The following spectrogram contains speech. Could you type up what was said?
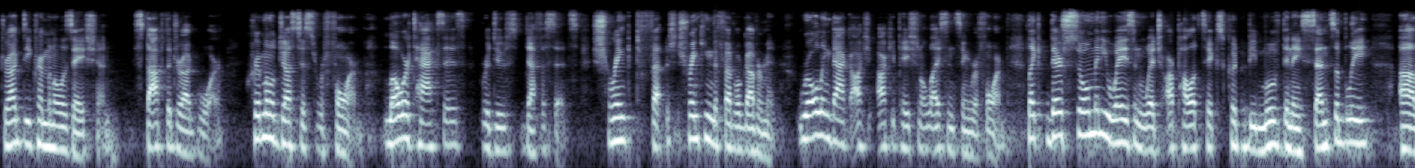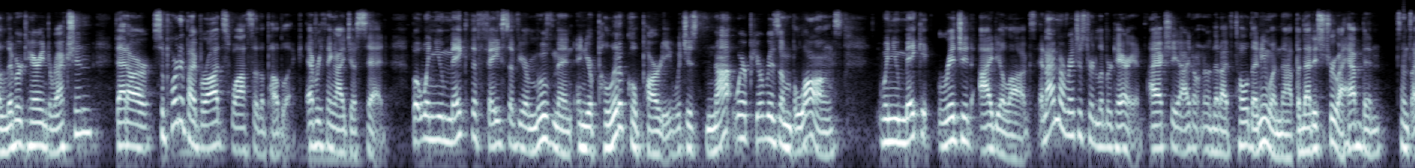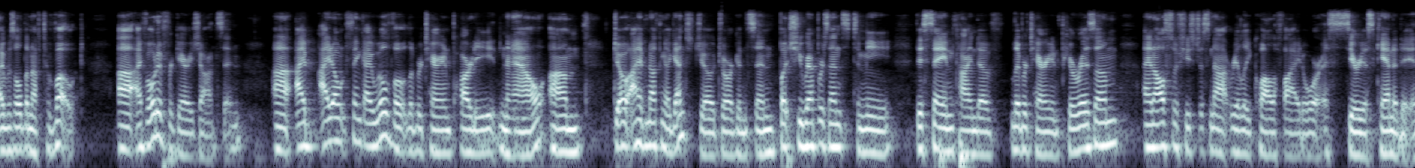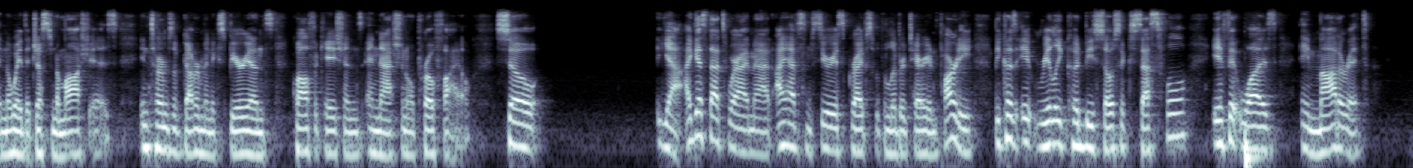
Drug decriminalization stop the drug war, criminal justice reform, lower taxes, reduce deficits, fe- shrinking the federal government, rolling back o- occupational licensing reform. Like there's so many ways in which our politics could be moved in a sensibly uh, libertarian direction that are supported by broad swaths of the public. Everything I just said. But when you make the face of your movement and your political party, which is not where purism belongs, when you make it rigid ideologues and i'm a registered libertarian. I actually i don't know that i've told anyone that but that is true. I have been since i was old enough to vote. Uh, i voted for gary johnson. Uh, I, I don't think i will vote libertarian party now. Um, jo i have nothing against Jo Jorgensen but she represents to me the same kind of libertarian purism and also she's just not really qualified or a serious candidate in the way that Justin Amash is in terms of government experience, qualifications, and national profile. So, yeah, I guess that's where I'm at. I have some serious gripes with the Libertarian Party because it really could be so successful if it was a moderate,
